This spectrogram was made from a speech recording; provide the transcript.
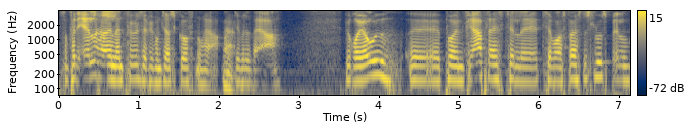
som fordi alle havde en eller anden følelse, at vi kom til at skuffe nu her. Ja. Og det vil være... Vi rører ud øh, på en fjerdeplads til, øh, til vores første slutspil,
